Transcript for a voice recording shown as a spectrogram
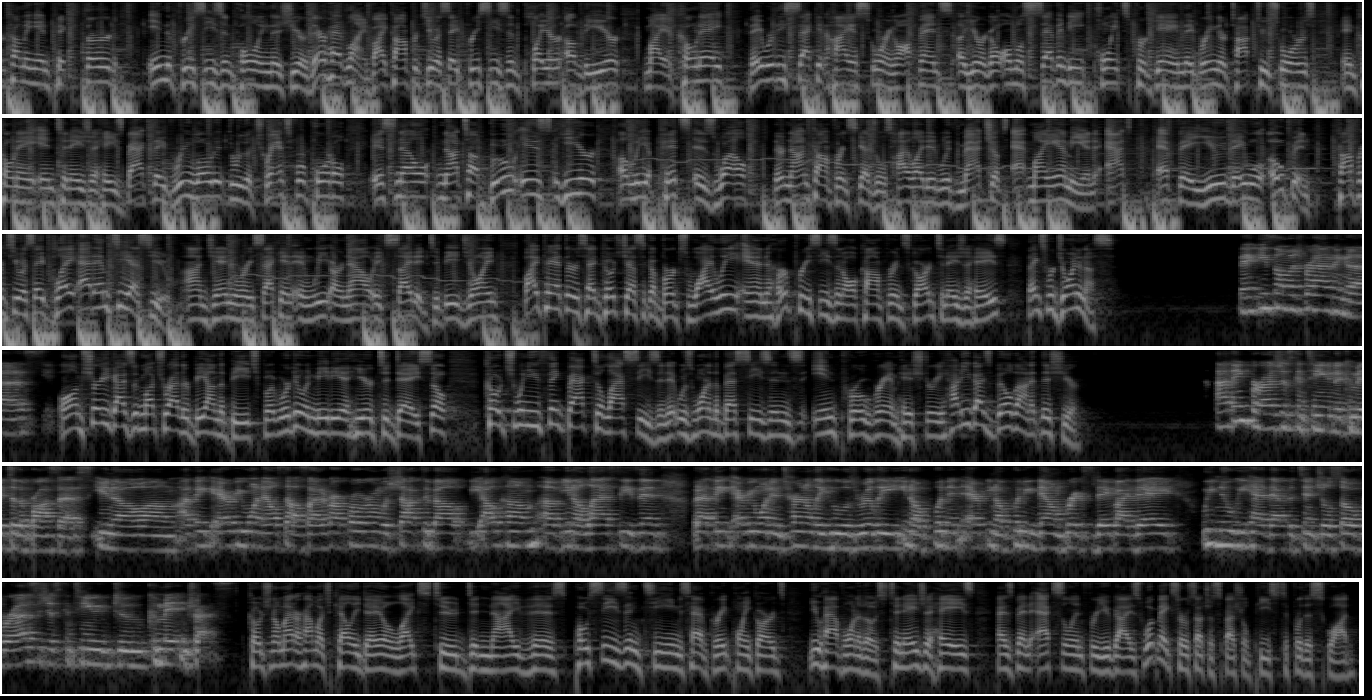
coming in picked third in the preseason polling this year. Their headline by Conference USA preseason player of the year, Maya Kone. They were the second highest scoring offense a year ago, almost 70 points per game. They bring their top two scorers in Kone and Tanasia Hayes back. They've reloaded through the transfer portal. Isnell Natabu is here, Aaliyah Pitts as well. Their non-conference schedules highlighted with matchups at Miami and at FAU. They will open Conference USA play at MTSU on January 2nd. 2nd, and we are now excited to be joined by Panthers head coach Jesyka Burks Wiley and her preseason all conference guard, Tanasia Hayes. Thanks for joining us. Thank you so much for having us. Well, I'm sure you guys would much rather be on the beach, but we're doing media here today. So, Coach, when you think back to last season, it was one of the best seasons in program history. How do you guys build on it this year? I think for us, just continuing to commit to the process. You know, um, I think everyone else outside of our program was shocked about the outcome of you know last season, but I think everyone internally who was really you know putting you know putting down bricks day by day, we knew we had that potential. So for us, it's just continue to commit and trust. Coach, no matter how much Kelly Dale likes to deny this, postseason teams have great point guards. You have one of those. Tanasia Hayes has been excellent for you guys. What makes her such a special piece to, for this squad?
